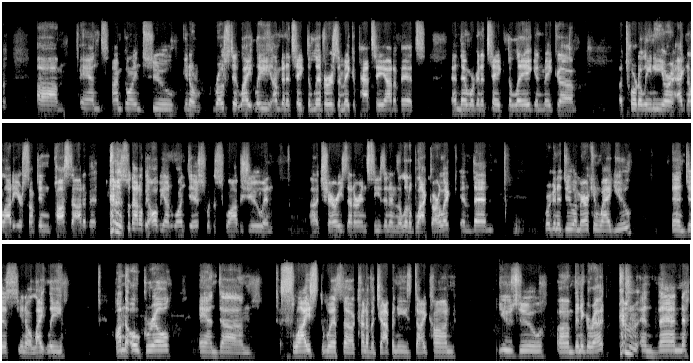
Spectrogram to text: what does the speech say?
um, and I'm going to, you know, roast it lightly. I'm going to take the livers and make a pate out of it, and then we're going to take the leg and make um, a tortellini or an agnolotti or something pasta out of it. so that'll be all be on one dish with the squab jus and uh, cherries that are in season and the little black garlic, and then we're gonna do American Wagyu and just you know lightly on the oak grill and um, sliced with uh, kind of a Japanese daikon yuzu um, vinaigrette, and then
